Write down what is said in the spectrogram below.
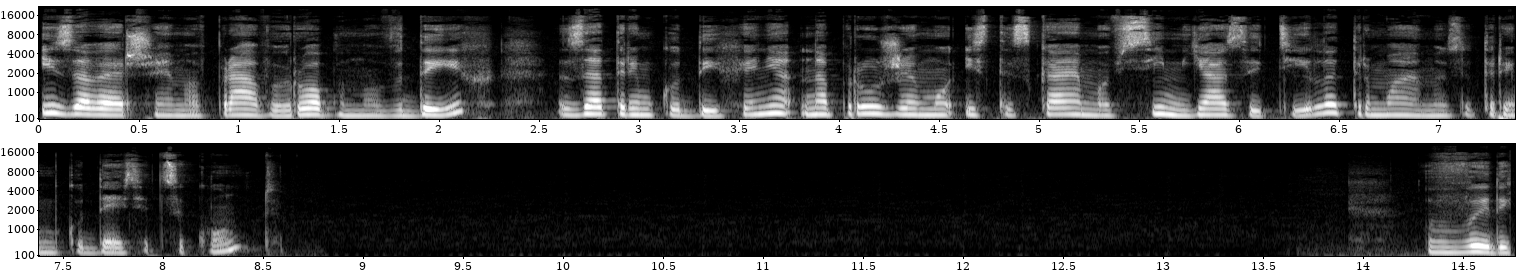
І завершуємо вправу, робимо вдих, затримку дихання, напружуємо і стискаємо всі м'язи тіла, тримаємо затримку 10 секунд. Видих.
